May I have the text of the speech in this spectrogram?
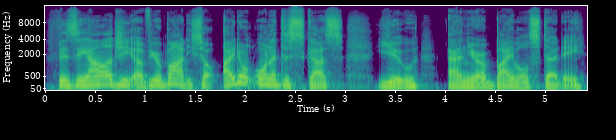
physiology of your body, so I don't want to discuss you and your Bible study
